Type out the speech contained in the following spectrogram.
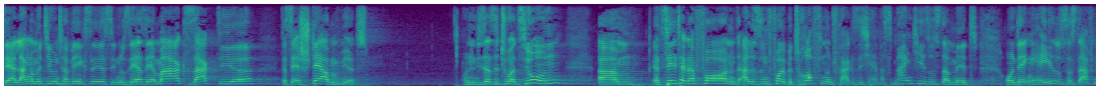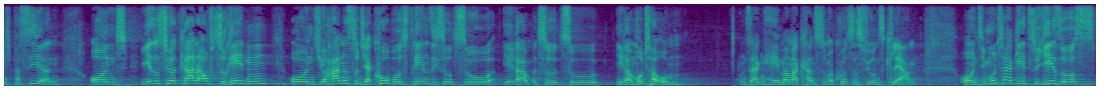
der lange mit dir unterwegs ist, den du sehr, sehr magst, sagt dir, dass er sterben wird. Und in dieser Situation ähm, erzählt er davon und alle sind voll betroffen und fragen sich, hey, was meint Jesus damit? Und denken, hey Jesus, das darf nicht passieren. Und Jesus hört gerade auf zu reden und Johannes und Jakobus drehen sich so zu ihrer, zu, zu ihrer Mutter um und sagen, hey Mama, kannst du mal kurz das für uns klären? Und die Mutter geht zu Jesus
